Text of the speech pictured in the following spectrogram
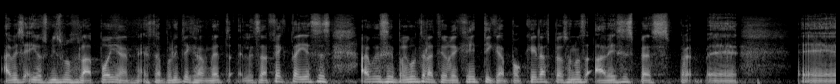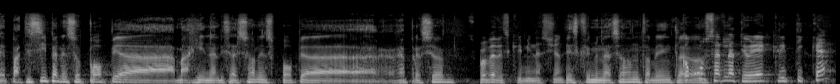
a veces ellos mismos la apoyan. Esta política les afecta y eso es algo que se pregunta en la teoría crítica. ¿Por qué las personas a veces pues, pre- eh, eh, participan en su propia marginalización, en su propia represión? Su propia discriminación. Discriminación también, claro. ¿Cómo usar la teoría crítica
